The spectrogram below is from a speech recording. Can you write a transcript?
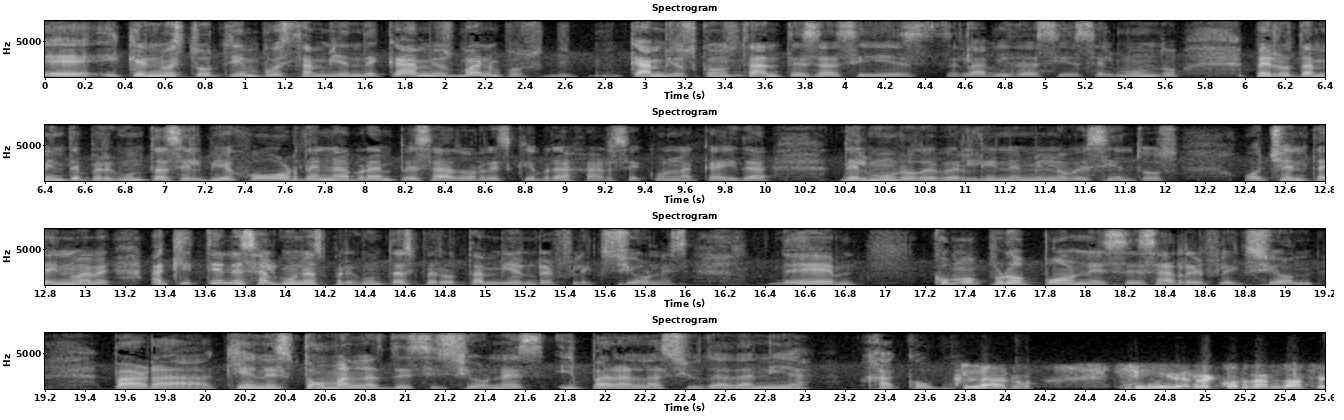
Eh, y que nuestro tiempo es también de cambios. Bueno, pues cambios constantes, así es la vida, así es el mundo. Pero también te preguntas, ¿el viejo orden habrá empezado a resquebrajarse con la caída del muro de Berlín en 1989? Aquí tienes algunas preguntas, pero también reflexiones. Eh, ¿Cómo propones esa reflexión para quienes toman las decisiones y para la ciudadanía, Jacobo? Claro. Sí, mire, recordando hace,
